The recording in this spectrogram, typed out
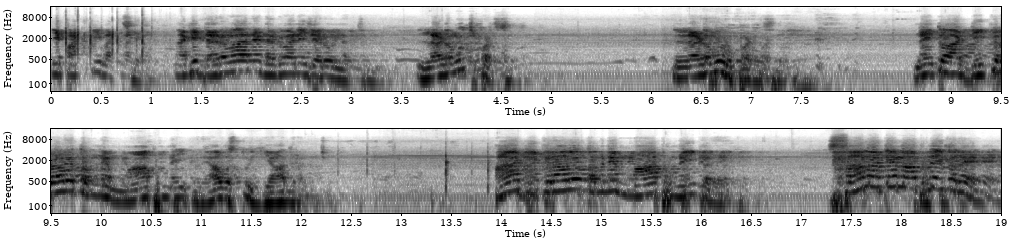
એ પાકી વાત છે. બાકી ડરવા અને ડગવાની જરૂર નથી. લડવું જ પડશે. લડવું પડશે. નહીં તો આ દીકરાઓ તમને માફ નહીં કરે. આ વસ્તુ યાદ રાખજો. આ દીકરાઓ તમને માફ નહીં કરે. શા માટે માફ નહીં કરે?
